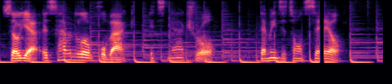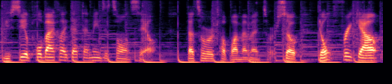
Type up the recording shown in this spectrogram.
So yeah, it's having a little pullback. It's natural. That means it's on sale. You see a pullback like that, that means it's on sale. That's what we're taught by my mentor. So don't freak out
